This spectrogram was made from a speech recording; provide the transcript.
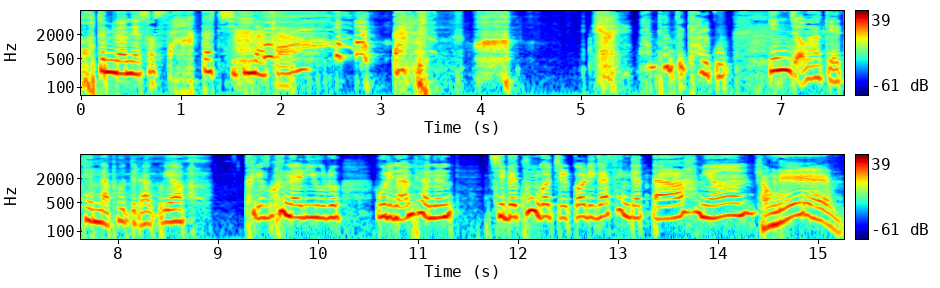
모든 면에서 싹 다 지고 나자 남편 남편도 결국 인정하게 됐나 보더라고요. 그리고 그날 이후로 우리 남편은 집에 군것질 거리가 생겼다 하면 형님,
